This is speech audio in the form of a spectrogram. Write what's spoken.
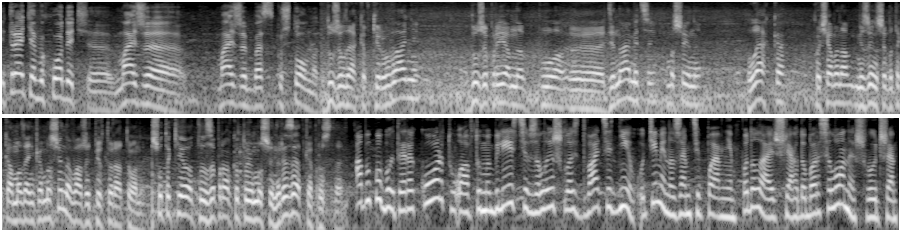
І третє виходить е, майже, майже безкоштовно. Дуже легко в керуванні, дуже приємно по е, динаміці машини, легка. Хоча вона, між іншим, така маленька машина важить півтора тони. Що таке от заправка тої машини? Розетка проста. Аби побити рекорд, у автомобілістів залишилось 20 днів. Утім, іноземці певні подолають шлях до Барселони швидше.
